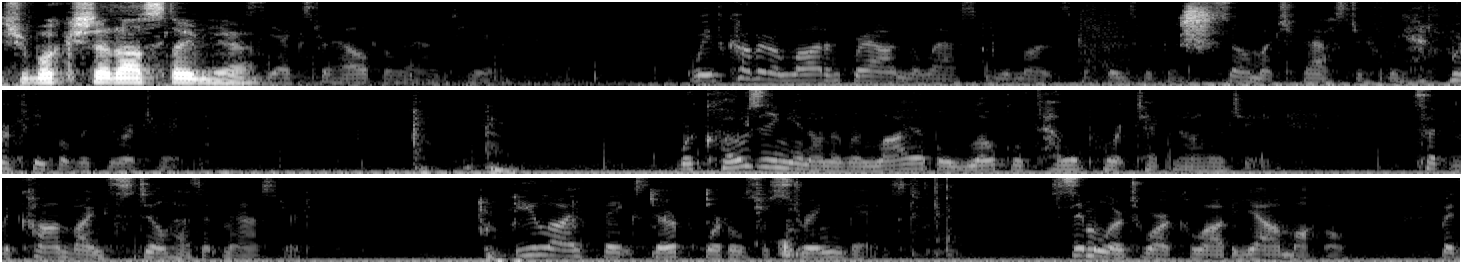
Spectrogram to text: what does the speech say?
Şu bakışlara hastayım ya. We've covered a lot of ground the so much faster if we had more people with your training. We're closing in on a reliable local teleport technology, something the Combine still hasn't mastered. Eli thinks their portals are string-based, similar to our Calabial model, but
